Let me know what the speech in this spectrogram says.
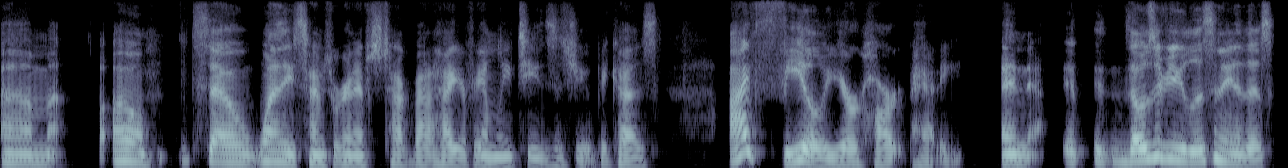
Um, oh, so one of these times we're gonna have to talk about how your family teases you because I feel your heart, Patty. And if, if- those of you listening to this,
